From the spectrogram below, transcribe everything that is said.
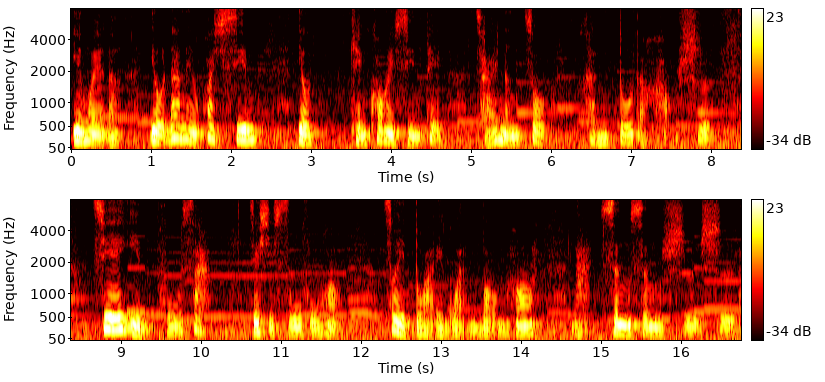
因为呢，有咱的发心，有健康的身体，才能做。很多的好事，接引菩萨，这是师父哈最大的愿望哈。那生生世世了，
